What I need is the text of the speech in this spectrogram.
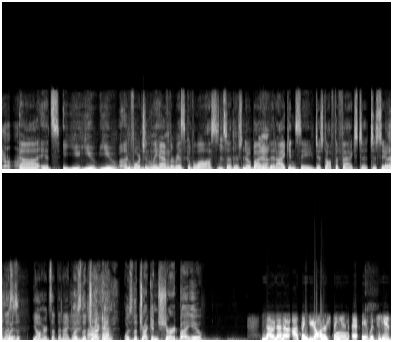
uh, it's you you you unfortunately have the risk of loss, and so there's nobody Yeah. that I can see just off the facts to to sue unless Was- y'all heard something I did. Was the truck in, was the truck insured by you? No, no, no. I think you don't understand. Uh, It was his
